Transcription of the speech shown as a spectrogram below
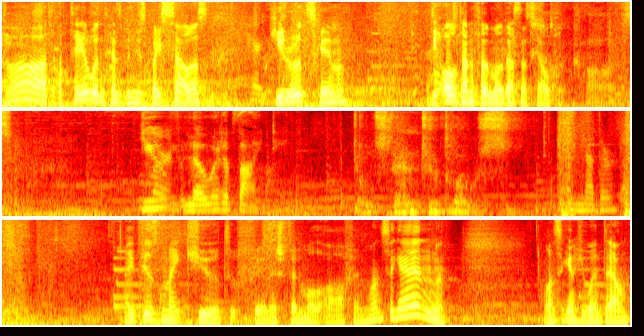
but a Tailwind has been used by Salus. He roots him. The on Fenmore does not help. You've lowered a binding. Don't stand too close. Another. I've used my Q to finish Fenmore off, and once again, once again he went down.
